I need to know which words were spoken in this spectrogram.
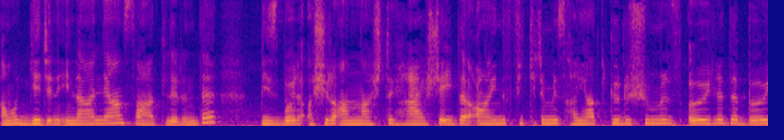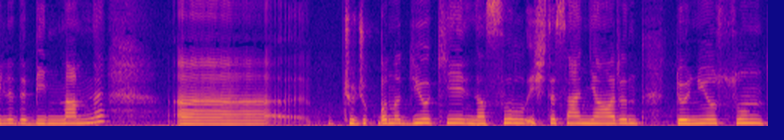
Ama gecenin ilerleyen saatlerinde biz böyle aşırı anlaştık. Her şeyde aynı fikrimiz hayat görüşümüz öyle de böyle de bilmem ne. Ee, çocuk bana diyor ki nasıl işte sen yarın dönüyorsun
